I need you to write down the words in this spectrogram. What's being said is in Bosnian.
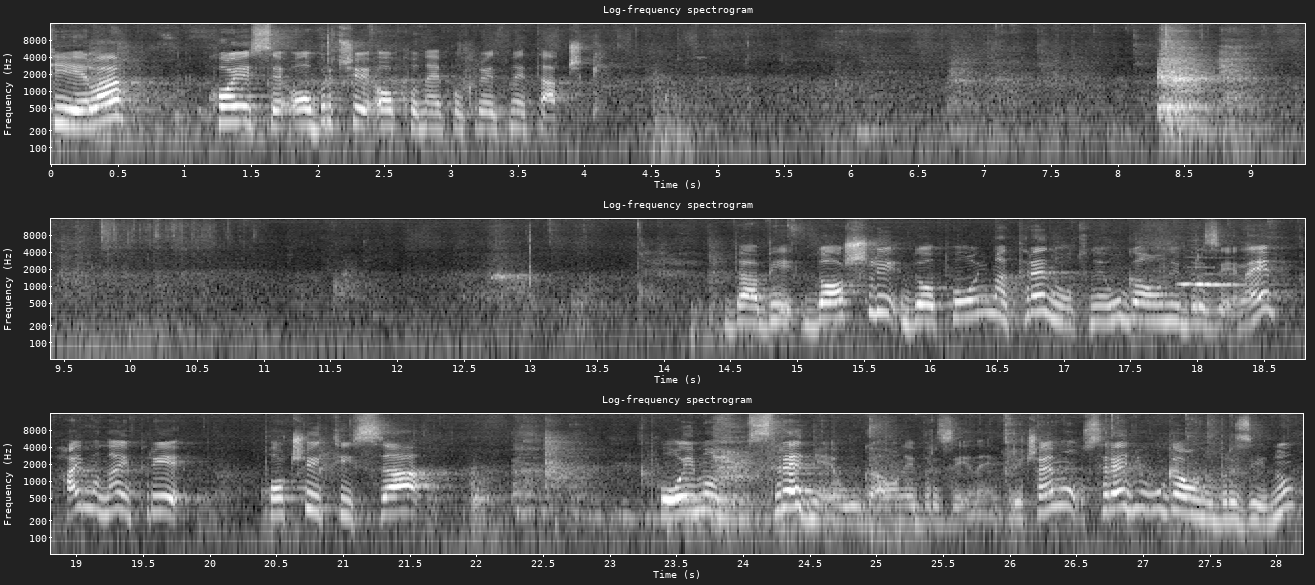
tijela koje se obrće oko nepokretne tačke. Da bi došli do pojma trenutne ugaone brzine, hajmo najprije početi sa pojmom srednje ugaone brzine. Pri čemu srednju ugaonu brzinu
